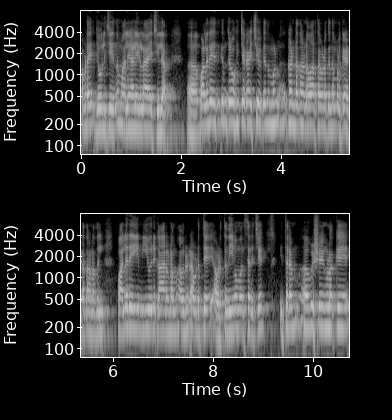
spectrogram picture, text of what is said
അവിടെ ജോലി ചെയ്യുന്ന മലയാളികളായ ചിലർ വളരെയധികം ദ്രോഹിച്ച കാഴ്ചയൊക്കെ നമ്മൾ കണ്ടതാണ് വാർത്തകളൊക്കെ നമ്മൾ കേട്ടതാണ്. അതിൽ പലരെയും ഈ ഒരു കാരണം അവർ അവിടുത്തെ അവിടുത്തെ നിയമം അനുസരിച്ച് ഇത്തരം വിഷയങ്ങളൊക്കെ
